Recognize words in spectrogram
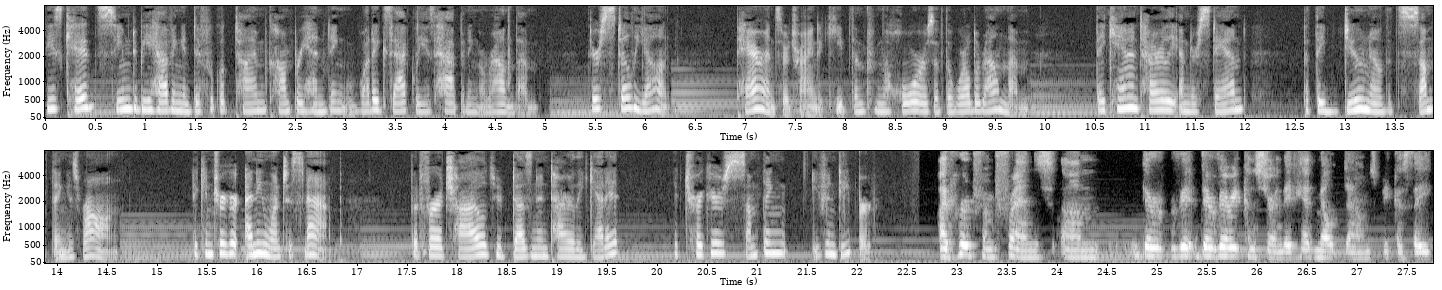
These kids seem to be having a difficult time comprehending what exactly is happening around them. They're still young. Parents are trying to keep them from the horrors of the world around them. They can't entirely understand, but they do know that something is wrong. It can trigger anyone to snap, but for a child who doesn't entirely get it, it triggers something even deeper. I've heard from friends. Um, they're they're very concerned. They've had meltdowns because they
